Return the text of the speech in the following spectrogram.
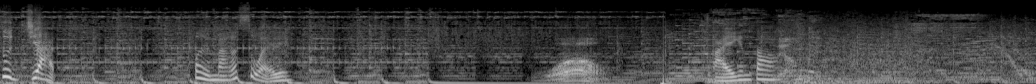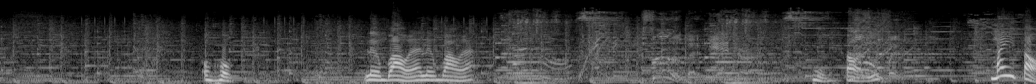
สุดจัด เปิดมาก็สวยเลย ว้าว ไปกันต่อ โอ้โห เริ่มเบาแล้วเริ่มเบาแล้วโหต่อดิไม่ต่อ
